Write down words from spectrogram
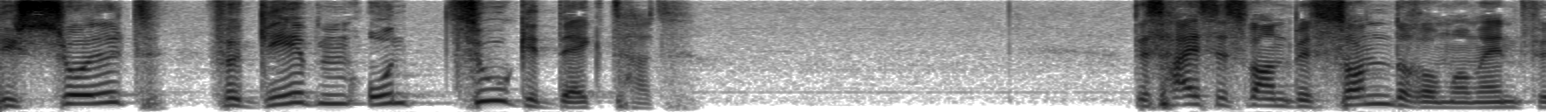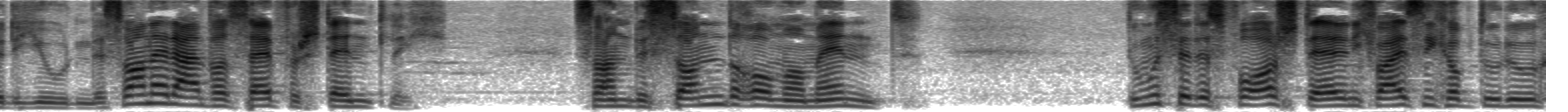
die Schuld vergeben und zugedeckt hat. Das heißt, es war ein besonderer Moment für die Juden. Das war nicht einfach selbstverständlich. Es war ein besonderer Moment. Du musst dir das vorstellen. Ich weiß nicht, ob du, du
